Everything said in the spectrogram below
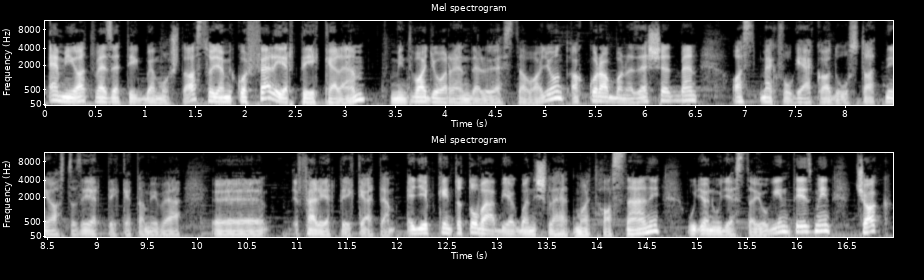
emiatt vezetik be most azt, hogy amikor felértékelem, mint vagyonrendelő ezt a vagyont, akkor abban az esetben azt meg fogják adóztatni, azt az értéket, amivel ö, felértékeltem. Egyébként a továbbiakban is lehet majd használni, ugyanúgy ezt a jogintézményt, csak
